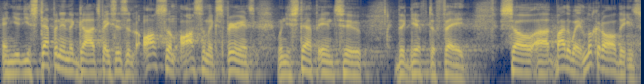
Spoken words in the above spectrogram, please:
and you, are stepping into God's face. It's an awesome, awesome experience when you step into the gift of faith. So, uh, by the way, look at all these.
